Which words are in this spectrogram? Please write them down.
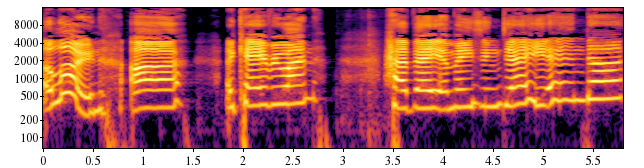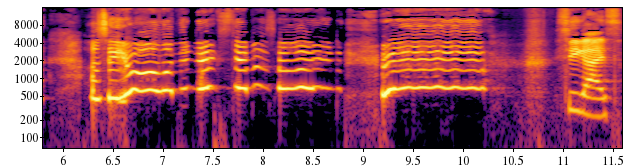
alone. Uh, okay, everyone. Have a amazing day, and uh, I'll see you all on the next episode. Ah! See you guys.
